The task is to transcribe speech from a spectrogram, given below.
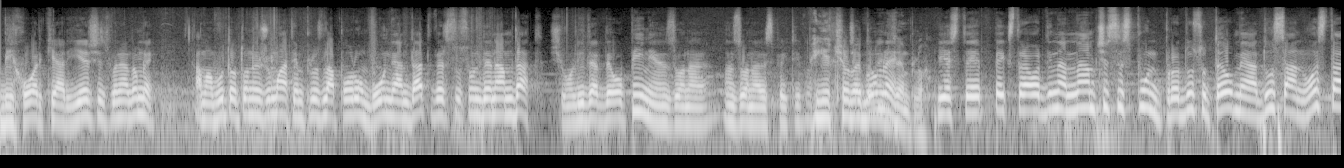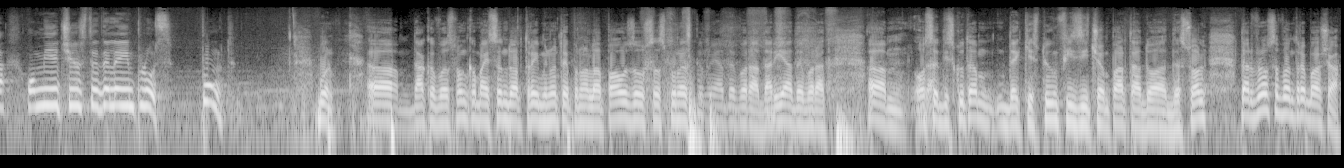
Bihor chiar ieri și spunea, domnule, am avut o tonă jumate în plus la porumb. Unde am dat versus unde n-am dat. Și un lider de opinie în zona, în zona respectivă. E cel mai bun domnule, exemplu. Este extraordinar. N-am ce să spun. Produsul tău mi-a adus anul ăsta 1500 de lei în plus. Punct. Bun. Uh, dacă vă spun că mai sunt doar 3 minute până la pauză, o să spuneți că nu e adevărat, dar e adevărat. Um, o da. să discutăm de chestiuni fizice în partea a doua de sol, dar vreau să vă întreb așa.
